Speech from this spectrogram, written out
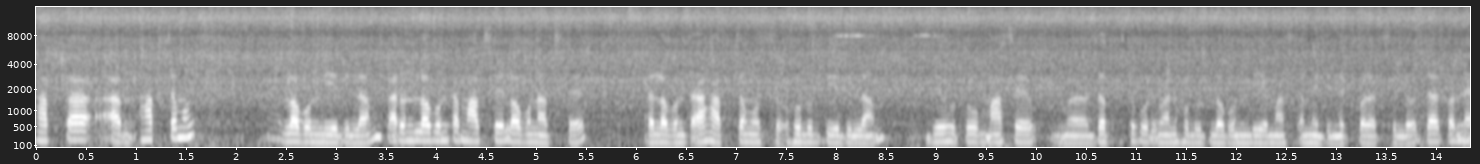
হাফ কা আম, হাফ চামচ লবণ দিয়ে দিলাম কারণ লবণটা মাছে লবণ আছে। লবণটা হাফ চামচ হলুদ দিয়ে দিলাম। যেহেতু মাছে যথেষ্ট পরিমাণ হলুদ লবণ দিয়ে মাছটা মেরিনেট করা ছিল, যার কারণে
